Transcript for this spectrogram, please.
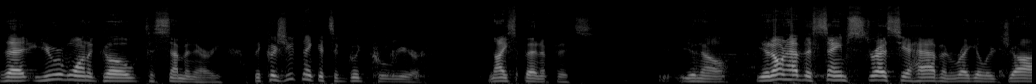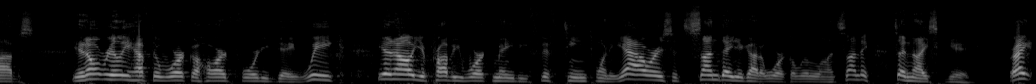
that you want to go to seminary because you think it's a good career, nice benefits, you know, you don't have the same stress you have in regular jobs. You don't really have to work a hard 40 day week. You know, you probably work maybe 15, 20 hours. It's Sunday, you got to work a little on Sunday. It's a nice gig, right?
